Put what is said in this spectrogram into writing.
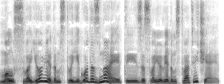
Мол, свое ведомство Егода знает и за свое ведомство отвечает.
